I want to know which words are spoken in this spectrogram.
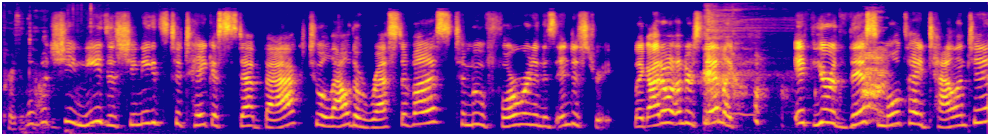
prison Well, time. what she needs is she needs to take a step back to allow the rest of us to move forward in this industry. Like I don't understand like if you're this multi-talented,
